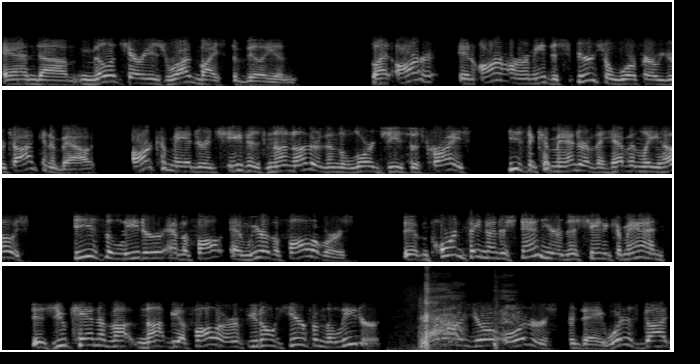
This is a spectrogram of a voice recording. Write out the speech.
and um, military is run by civilians. But our in our army, the spiritual warfare you're talking about, our commander in chief is none other than the Lord Jesus Christ. He's the commander of the heavenly host. He's the leader and the and we are the followers. The important thing to understand here in this chain of command is you cannot not be a follower if you don't hear from the leader. What are your orders today? What is God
